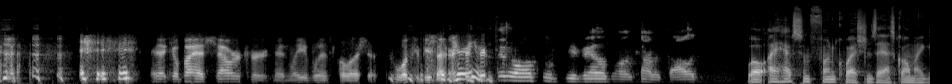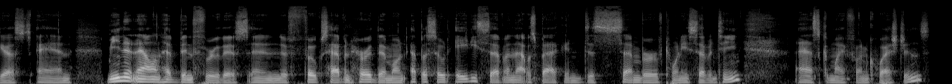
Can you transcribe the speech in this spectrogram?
yeah, go buy a shower curtain and leave with Hellicious. What could be better? It'll also be available on Comixology. Well, I have some fun questions to ask all my guests, and Mina and Alan have been through this. And if folks haven't heard them on episode 87, that was back in December of 2017, ask my fun questions.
